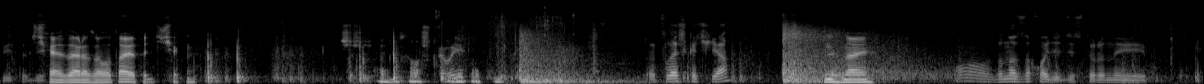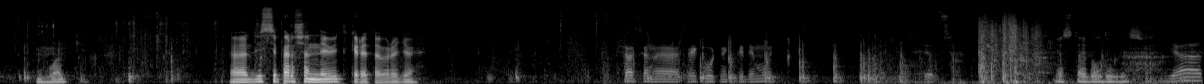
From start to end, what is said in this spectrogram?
світа б'є. Чекай, зараз залутаю, тоді чекну. Ви? Е, Флешка чия? Не знаю. О, до нас заходять зі сторони Мгм. платки. Е, 201 не відкрита вроді. Зараз я на трикутник підіймусь. Я стейбл дивлюсь. Я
